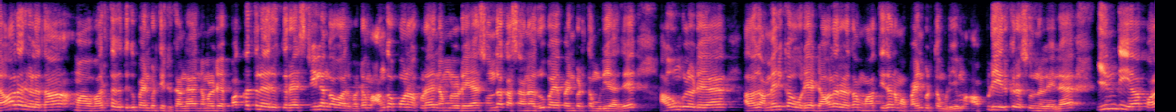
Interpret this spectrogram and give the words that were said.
டாலர்களை தான் வர்த்தகத்துக்கு பயன்படுத்திட்டு இருக்காங்க. நம்மளுடைய பக்கத்தில் இருக்கிற ஸ்ரீலங்காவாக இருக்கட்டும் அங்கே போனால் கூட நம்மளுடைய சொந்த காசான ரூபாயை பயன்படுத்த முடியாது. அவங்களுடைய அதாவது அமெரிக்காவுடைய டாலரை தான் மாற்றி தான் நம்ம பயன்படுத்த முடியும். அப்படி இருக்கிற சூழ்நிலையில் இந்தியா பல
